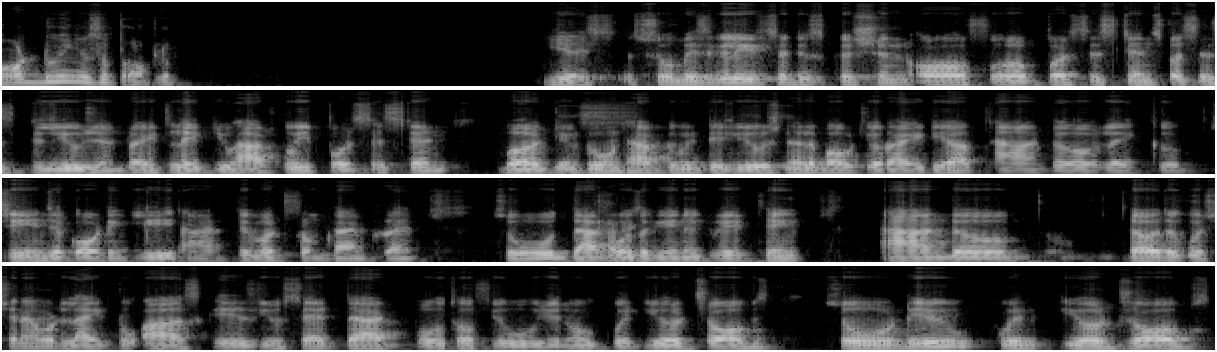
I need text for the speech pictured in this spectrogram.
not doing, is a problem. Yes. So basically, it's a discussion of uh, persistence versus delusion, right? Like you have to be persistent, but you don't Yes, have to be delusional about your idea and uh, like uh, change accordingly and pivot from time to time. So that was correct. again a great thing. And uh, the other question I would like to ask is you said that both of you, you know, quit your jobs. So do you quit your jobs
